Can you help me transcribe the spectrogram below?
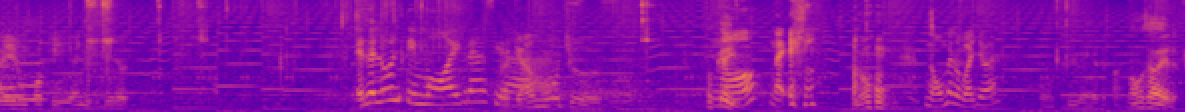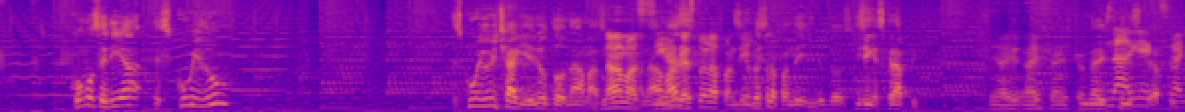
Ahí un poquito, Angie, si. Es el último, ay gracias. Pero quedan muchos. Ok, No, No. no me lo voy a llevar. Vamos a ver. ¿Cómo sería Scooby-Doo? Scooby-Doo y Shaggy, ellos dos, nada más. Nada más, sin el resto de la pandilla. Sin el resto de la pandilla, ellos dos. Y sin Scrappy. Sí, nadie, carro. Nadie Scrappy.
